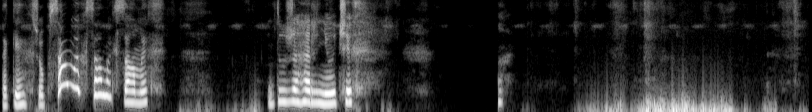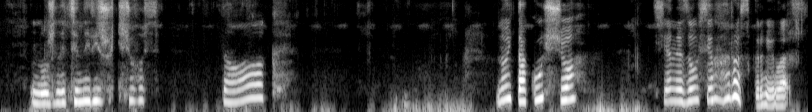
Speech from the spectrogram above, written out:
Таких, щоб самих-самих-самих дуже гарнючих. Ножниці не ріжуть чогось. Так. Ну і таку, що ще не зовсім розкрилась.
